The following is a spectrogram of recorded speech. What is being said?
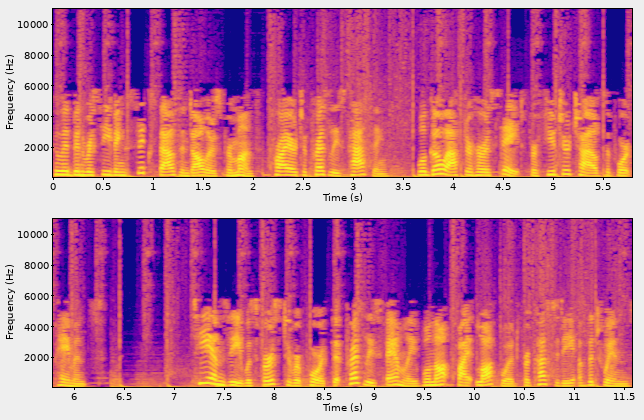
who had been receiving $6,000 per month prior to Presley's passing, will go after her estate for future child support payments. TMZ was first to report that Presley's family will not fight Lockwood for custody of the twins.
